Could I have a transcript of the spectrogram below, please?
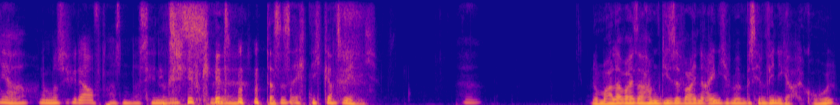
Ja, da muss ich wieder aufpassen, dass hier Das nichts ist, schief geht. äh, das ist echt nicht ganz wenig. Ja. Normalerweise haben diese Weine eigentlich immer ein bisschen weniger Alkohol.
